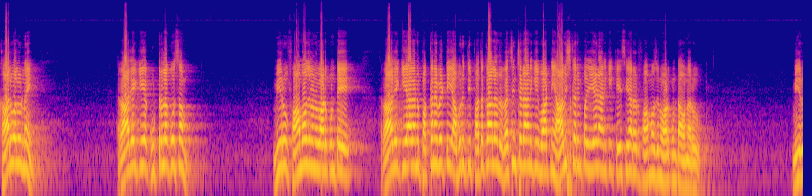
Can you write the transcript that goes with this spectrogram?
కాలువలు ఉన్నాయి. రాజకీయ కుట్రల కోసం మీరు ఫామ్ హౌస్లను వాడుకుంటే రాజకీయాలను పక్కన పెట్టి అభివృద్ధి పథకాలను రచించడానికి వాటిని ఆవిష్కరింపజేయడానికి కేసీఆర్ ఫామ్ హౌస్ను వాడుకుంటా ఉన్నారు. మీరు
